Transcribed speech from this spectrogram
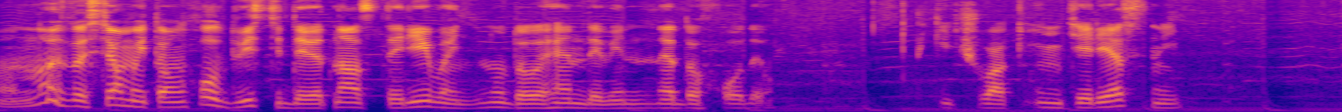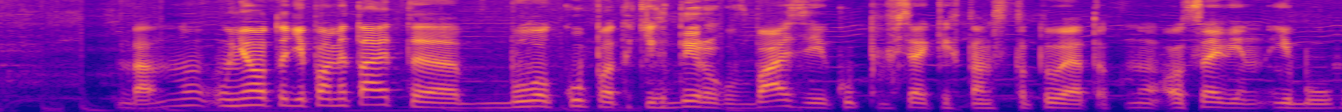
Ну, і за сьомий таунхол 219 рівень. Ну, до легенди він не доходив. Такий чувак інтересний. Да, ну, у нього тоді, пам'ятаєте, було купа таких дирок в базі і купа всяких там статуеток. Ну, оце він і був.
